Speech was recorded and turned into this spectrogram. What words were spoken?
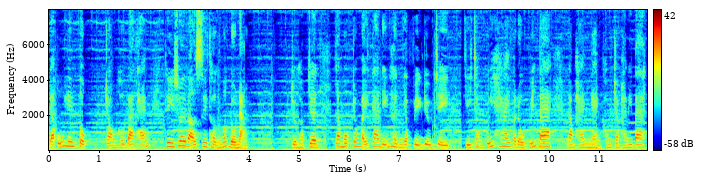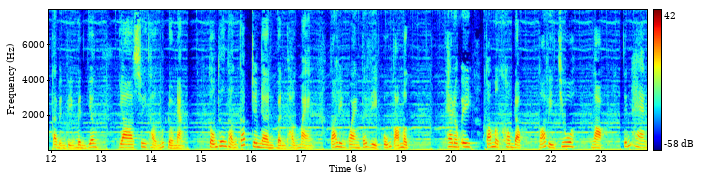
đã uống liên tục trong hơn 3 tháng thì rơi vào suy thận mức độ nặng. Trường hợp trên là một trong 7 ca điển hình nhập viện điều trị chỉ trong quý 2 và đầu quý 3 năm 2023 tại Bệnh viện Bình Dân do suy thận mức độ nặng. Tổn thương thận cấp trên nền bệnh thận mạng có liên quan tới việc uống cỏ mực. Theo đông y, cỏ mực không độc, có vị chua, ngọt, tính hàn,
